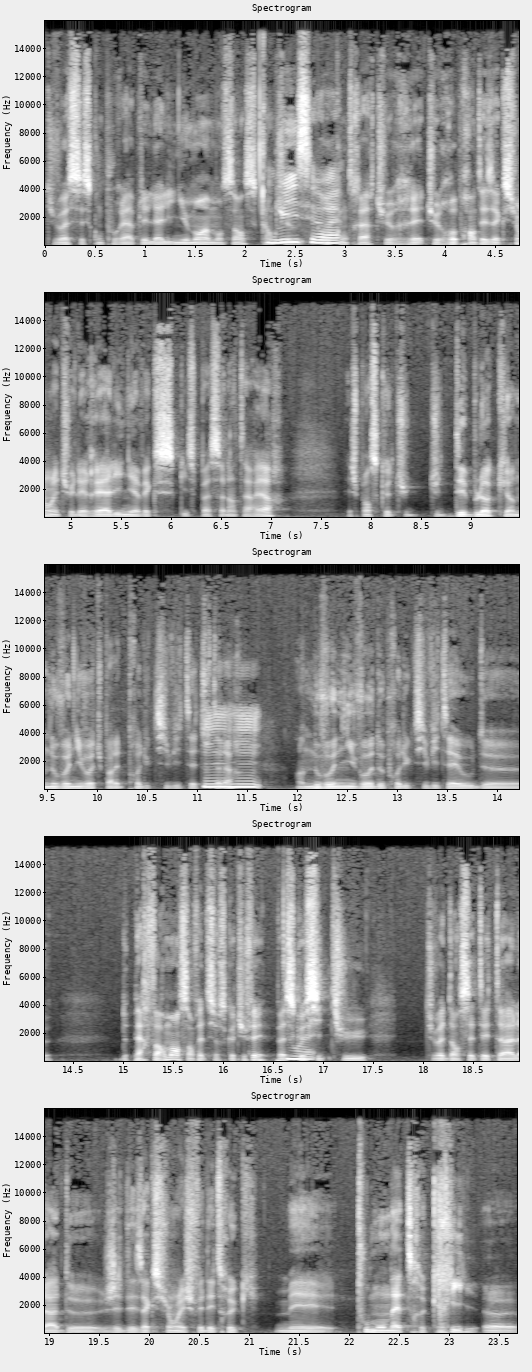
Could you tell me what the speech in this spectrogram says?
tu vois, c'est ce qu'on pourrait appeler l'alignement, à mon sens. Quand Oui, c'est au vrai. contraire, tu, ré- tu reprends tes actions et tu les réalignes avec ce qui se passe à l'intérieur. Et je pense que tu, tu débloques un nouveau niveau. Tu parlais de productivité tout à l'heure. Mhm. Un nouveau niveau de productivité ou de, de performance, en fait, sur ce que tu fais. Parce que si tu, tu vois, dans cet état-là de j'ai des actions et je fais des trucs, mais tout mon être crie, euh,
